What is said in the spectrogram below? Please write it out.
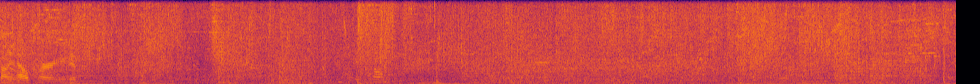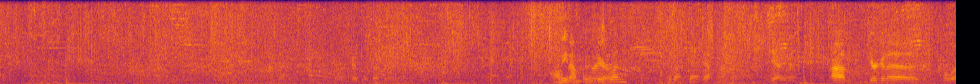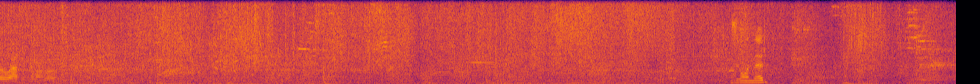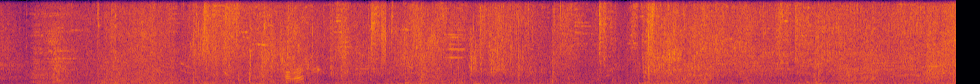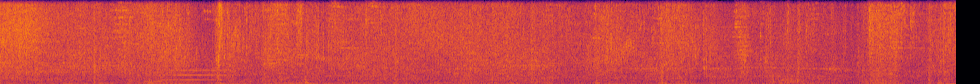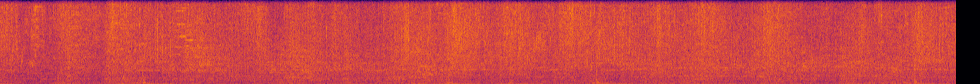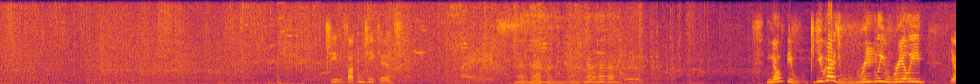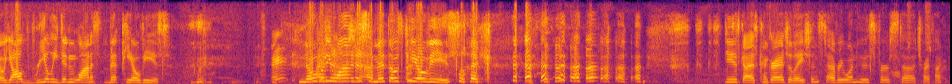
You need help, or are you good? We're good with that I mean, I'm gonna bear one. Cause I can't. Yeah, yeah, yeah. Um, you're gonna follow after He's G fucking G kids. Nice. nope, you guys really, really, yo, y'all really didn't want to submit POVs. Right? Nobody should- wanted to submit those POVs. Like, Geez, guys, congratulations to everyone who's first uh, trifecta.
